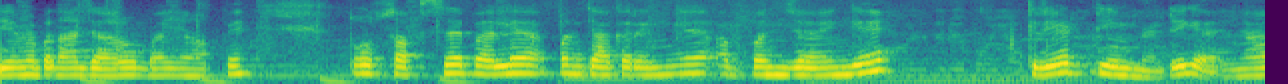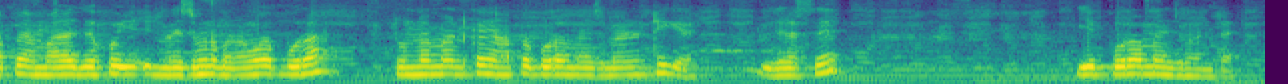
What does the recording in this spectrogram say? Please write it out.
ये मैं बताने जा रहा हूँ भाई यहाँ पे। तो सबसे पहले अपन क्या करेंगे? अपन जाएँगे क्रिएट टीम में ठीक है? यहाँ पे हमारा देखो ये मैनेजमेंट बना हुआ है पूरा। टूर्नामेंट का यहाँ पे पूरा मैनेजमेंट है ठीक है? इधर से। ये पूरा मैनेजमेंट है।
